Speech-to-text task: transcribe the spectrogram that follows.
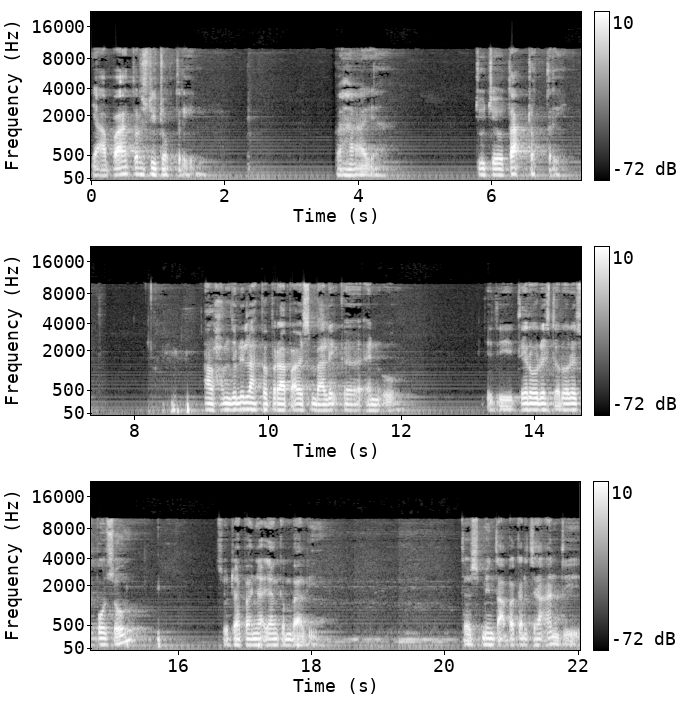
ya apa, terus didoktrin. Bahaya. Cuci otak doktrin. Alhamdulillah beberapa wis balik ke NU. Jadi teroris-teroris Poso sudah banyak yang kembali. Terus minta pekerjaan di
